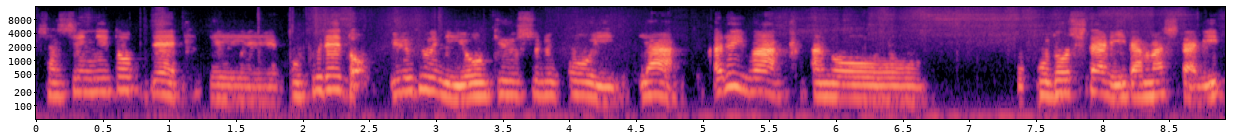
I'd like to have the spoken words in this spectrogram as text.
写真に撮って、えー、送れというふうに要求する行為や、あるいは、あのー、脅したり、騙したり、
